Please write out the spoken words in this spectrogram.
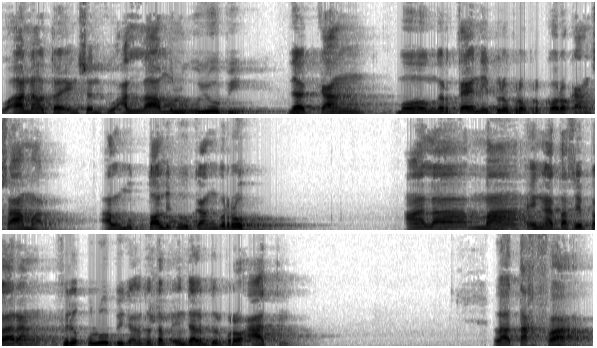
Wa ana ta ingsun ku allamul ghuyubi, zat kang moho ngerteni pira-pira perkara kang samar, al muttali'u kang weruh ala ma ing atase barang fil qulubi kang tetep ing dalem tur ati. La takhfa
